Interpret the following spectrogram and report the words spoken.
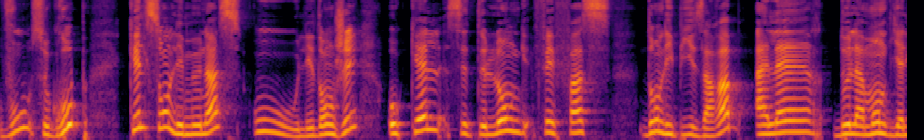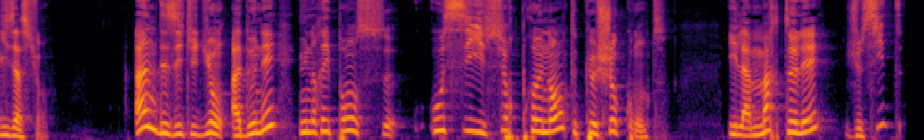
vous, ce groupe, quelles sont les menaces ou les dangers auxquels cette langue fait face dans les pays arabes à l'ère de la mondialisation? Un des étudiants a donné une réponse aussi surprenante que choquante. Il a martelé, je cite,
